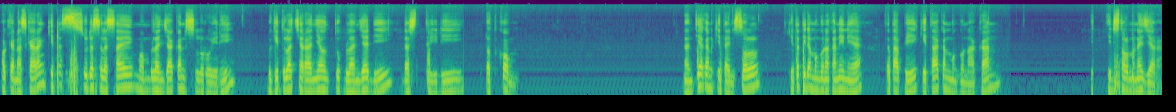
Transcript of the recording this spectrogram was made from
Oke, nah sekarang kita sudah selesai membelanjakan seluruh ini. Begitulah caranya untuk belanja di das3d.com. Nanti akan kita install. Kita tidak menggunakan ini ya, tetapi kita akan menggunakan install manager.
